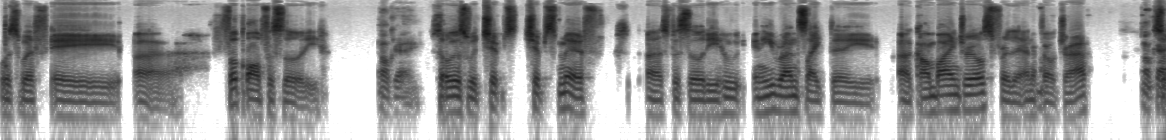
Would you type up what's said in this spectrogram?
was with a uh, football facility. Okay. So it was with Chip Chip Smith uh, facility, who and he runs like the uh, combine drills for the NFL draft. Okay. So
